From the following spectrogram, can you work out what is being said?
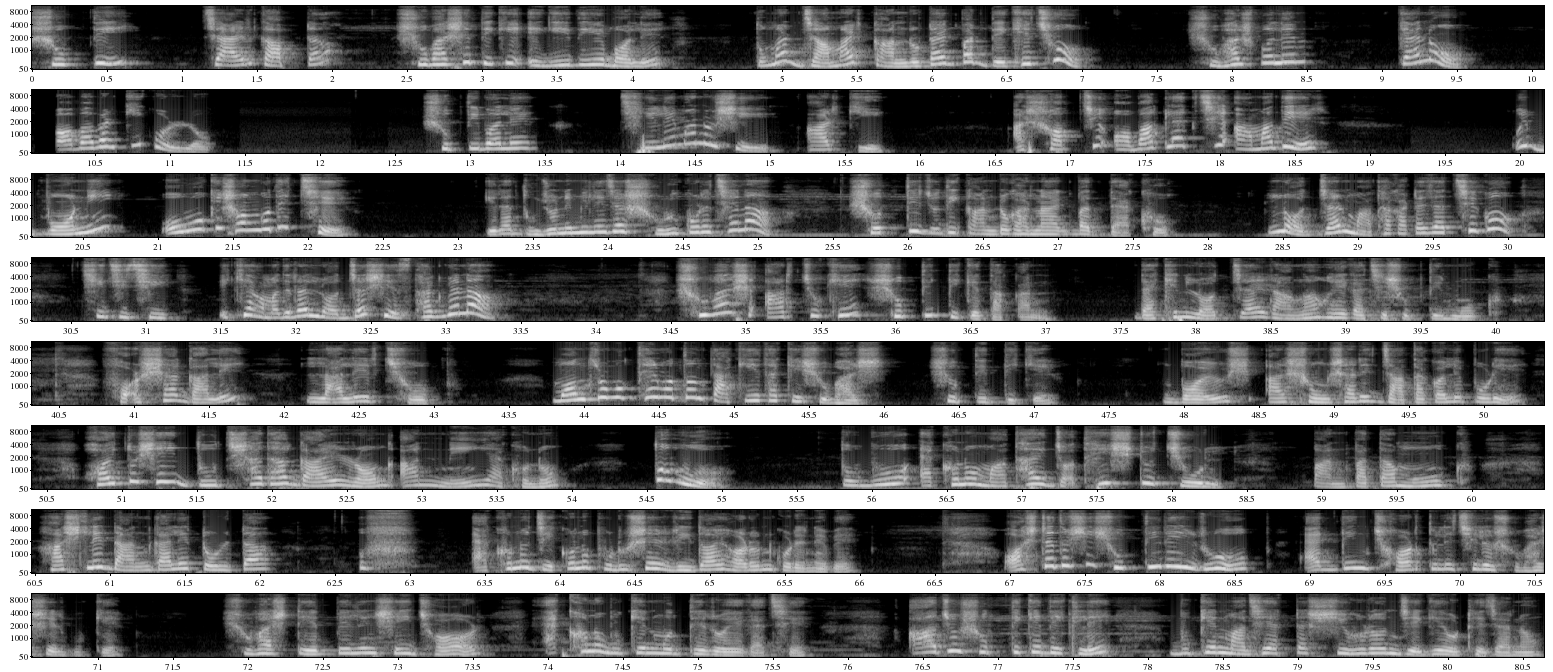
সুপ্তি চায়ের কাপটা সুভাষের দিকে এগিয়ে দিয়ে বলে, তোমার জামার কাণ্ডটা একবার দেখেছ? সুভাষ বলেন, কেন? রব আবার কি করল? সুপ্তি বলে, ছেলে মানুষই, আর কি। আর সবচেয়ে অবাক লাগছে আমাদের, ওই বনি ও ওকে সঙ্গ দিচ্ছে। এরা দুজনে মিলে যা শুরু করেছে না, সত্যি যদি কাণ্ডঘানা একবার দেখো। লজ্জার মাথা কাটা যাচ্ছে গো। ছি ছি ছি, এ কি আমাদের আর লজ্জা শেষ থাকবে না? সুভাষ আর চোখে সুপ্তির দিকে তাকান। দেখেন লজ্জায় রাঙা হয়ে গেছে সুপ্তির মুখ। ফর্সা গালে লালের ছোপ। মন্ত্রমুগ্ধের মতন তাকিয়ে থাকে সুভাষ সুপ্তির দিকে। বয়স আর সংসারের জাতাকলে পড়ে হয়তো সেই দুধসাদা গায়ের রং আর নেই এখনও। তবুও তবুও এখনও মাথায় যথেষ্ট চুল। পানপাতা মুখ, হাসলে ডান গালে টোলটা, উফ এখনও যে কোনো পুরুষের হৃদয় হরণ করে নেবে। অষ্টাদশী সুক্তির এই রূপ একদিন ঝড় তুলেছিল সুভাষের বুকে। সুভাষ টের পেলেন সেই ঝড় এখনও বুকের মধ্যে রয়ে গেছে। আজও সুপ্তিকে দেখলে বুকের মাঝে একটা শিহরণ জেগে ওঠে যেন।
